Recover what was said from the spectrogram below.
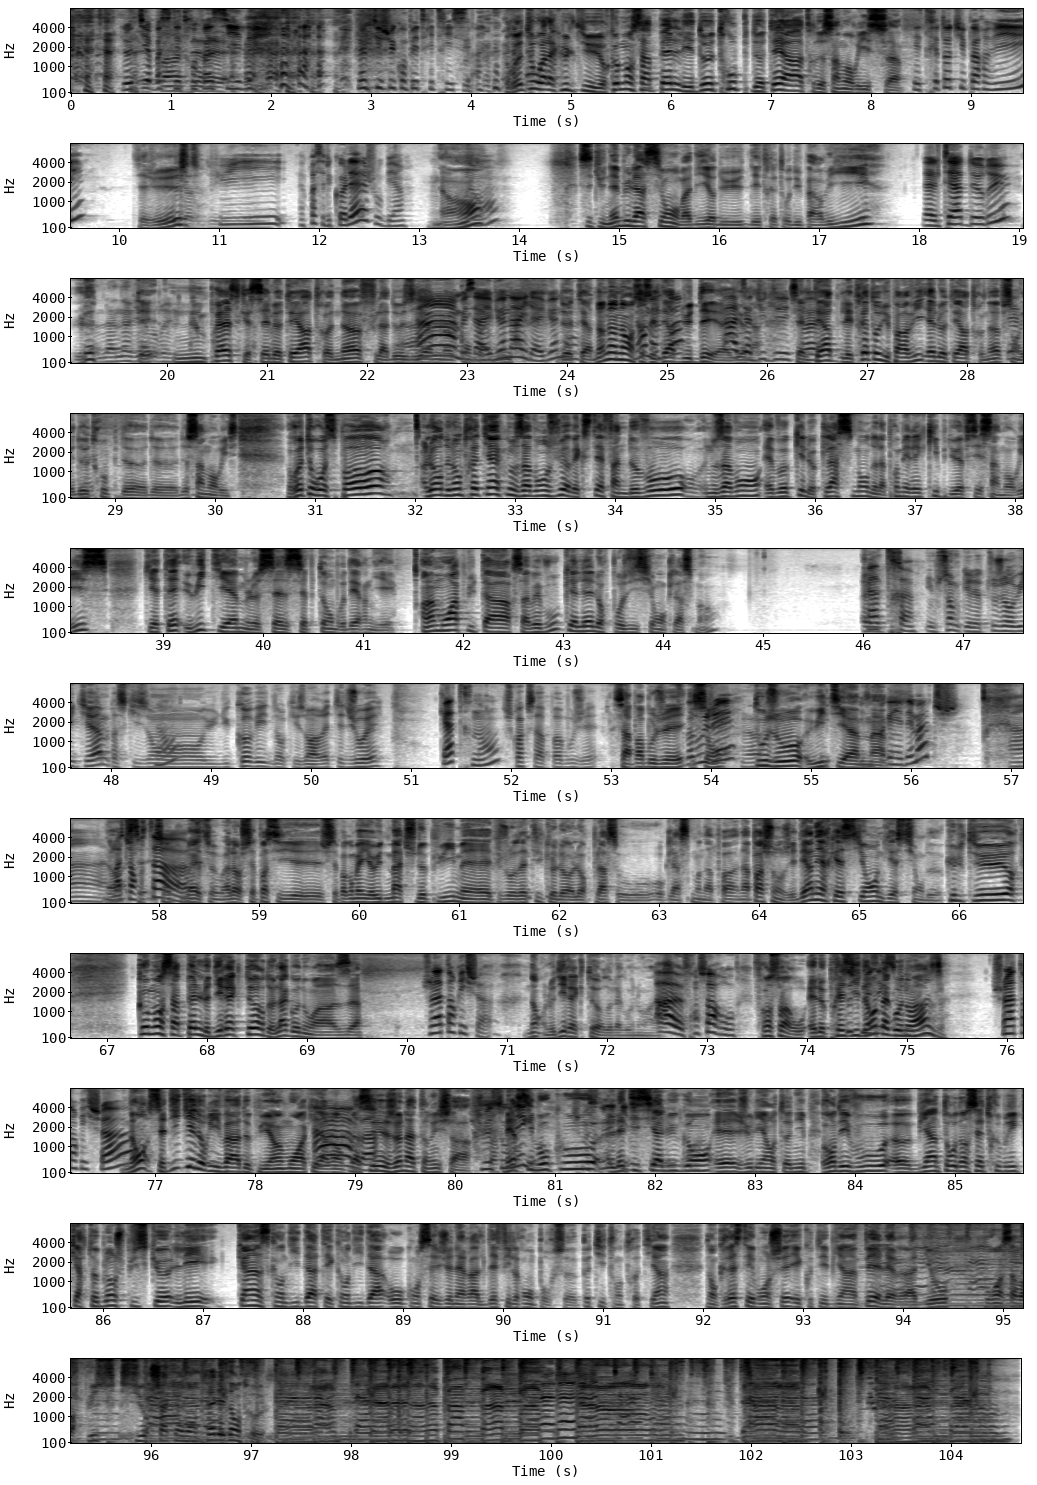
le dire parce que c'était trop facile. Même si je suis compétitrice. Retour à la culture. Comment s'appellent les deux troupes de théâtre de Saint-Maurice Et très tôt, tu parvis. C'est juste Puis. Après, c'est du collège ou bien? Non. C'est une émulation, on va dire, du, des tréteaux du Parvis. Là, Le théâtre de rue? Le La 9 thé- rue. n- presque, c'est le théâtre neuf, la deuxième. Ah, mais c'est à Eviona, il est à de Eviona. théâtre. Non, non, non, ça c'est le théâtre pas? du D. à Ah, théâtre du D. C'est le théâtre, les tréteaux du Parvis et le théâtre neuf sont Théâtre les deux troupes de, de- de Saint-Maurice. Retour au sport. Lors de l'entretien que nous avons eu avec Stéphane Deveau, nous avons évoqué le classement de la première équipe du FC Saint-Maurice, qui était huitième le 16 septembre dernier. Un mois plus tard, savez-vous quelle est leur position au classement? 4. Il me semble qu'il est toujours 8ème parce qu'ils ont eu du Covid, donc ils ont arrêté de jouer. 4, non? Je crois que ça n'a pas bougé. Ça n'a pas bougé. Ça a pas Ils bougé? Sont toujours Ils huitième. n'ont pas gagné des matchs? Ah, Non, match en retard. alors, je sais pas si, je sais pas combien il y a eu de matchs depuis, mais toujours est-il que leur, leur place au, au classement n'a pas, n'a pas changé. Dernière question, une question de culture. Comment s'appelle le directeur de Lagonoise? Jonathan Richard. Non, le directeur de Lagonoise. Ah, euh, François Roux. François Roux. Et le président de Lagonoise? Jonathan Richard. Non, c'est Didier Doriva depuis un mois qu'il a Ah, remplacé Jonathan Richard. Je me souvenais Merci beaucoup, Laetitia Lugan et Julien Anthony. Rendez-vous euh, bientôt dans cette rubrique carte blanche puisque les 15 candidates et candidats au Conseil général défileront pour ce petit entretien. Donc restez branchés, écoutez bien PLR Radio pour en savoir plus sur chacun d'entre elles et d'entre eux.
